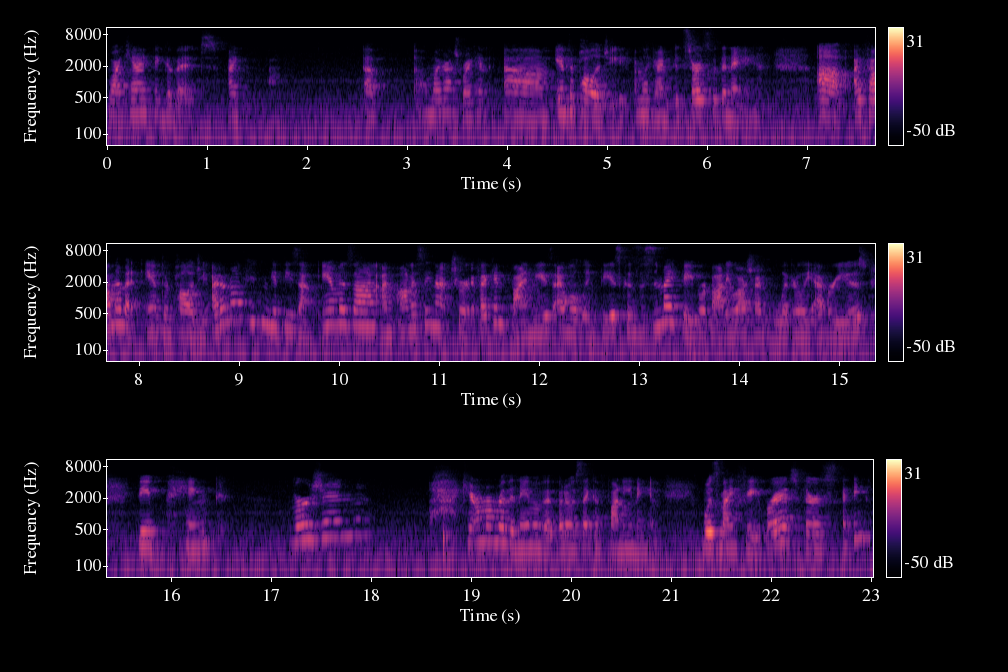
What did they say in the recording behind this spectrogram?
why can't I think of it? I, uh, oh my gosh, why can't, um, Anthropologie. I'm like, I'm, it starts with an A. Um, I found them at Anthropologie. I don't know if you can get these on Amazon. I'm honestly not sure. If I can find these, I will link these because this is my favorite body wash I've literally ever used. The pink version, I can't remember the name of it, but it was like a funny name, was my favorite. There's, I think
